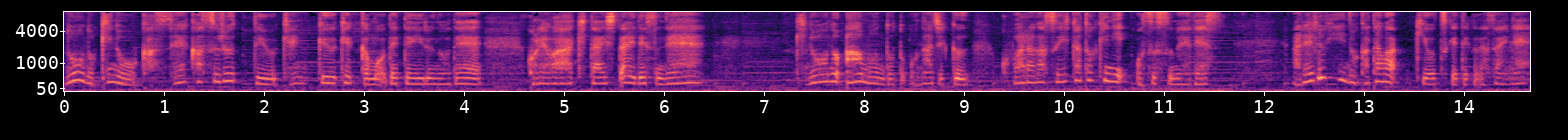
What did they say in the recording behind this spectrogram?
脳の機能を活性化するっていう研究結果も出ているのでこれは期待したいですね。昨日のアーモンドと同じく小腹が空いた時におすすめです。アレルギーの方は気をつけてくださいね。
